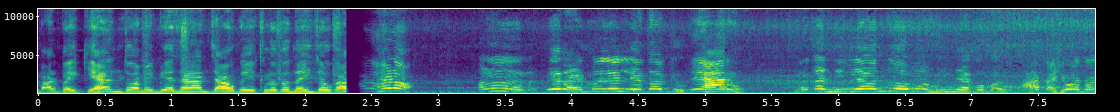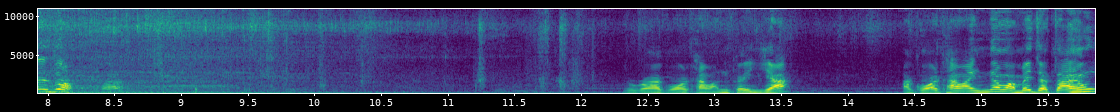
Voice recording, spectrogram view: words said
મારા ભાઈ કહે ને તો અમે બે જણા જ જાવ કે એકલો તો નહીં જાઉં હેડો એ રાયમલ લેતા આવજો. એ સારું નકર નહીં આવે તો અમે મહિને નાખો પાછું હા કશો વાંધો નહીં જો. જો આ ગોળ ખાવાનું કહી ગયા. આ ગોળ ખાવા એમને અમે જતા હું.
